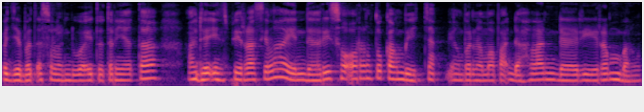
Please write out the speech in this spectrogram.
pejabat eselon 2 itu ternyata ada inspirasi lain dari seorang tukang becak yang bernama Pak Dahlan dari Rembang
